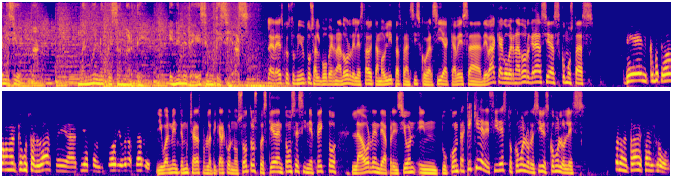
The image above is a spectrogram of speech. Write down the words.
emisión. Manuel López San Martín, en MBS Noticias. Le agradezco estos minutos al gobernador del estado de Tamaulipas, Francisco García Cabeza de Vaca. Gobernador, gracias. ¿Cómo estás? Bien, ¿cómo te va, Manuel? Qué gusto saludarte a ti, a tu auditorio. Buenas tardes. Igualmente, muchas gracias por platicar con nosotros. Pues queda entonces sin efecto la orden de aprehensión en tu contra. ¿Qué quiere decir esto? ¿Cómo lo recibes? ¿Cómo lo lees? Bueno, de entrada es algo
